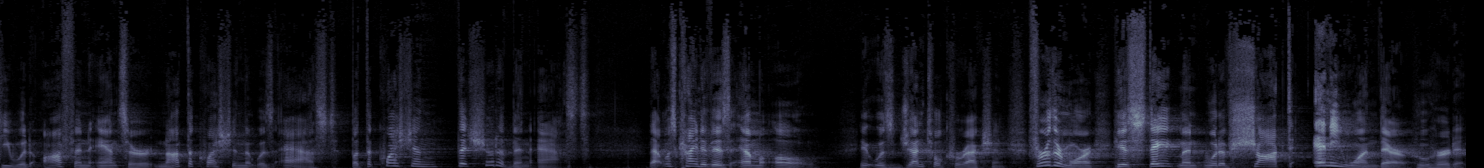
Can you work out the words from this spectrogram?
he would often answer not the question that was asked, but the question that should have been asked. That was kind of his MO. It was gentle correction. Furthermore, his statement would have shocked anyone there who heard it.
